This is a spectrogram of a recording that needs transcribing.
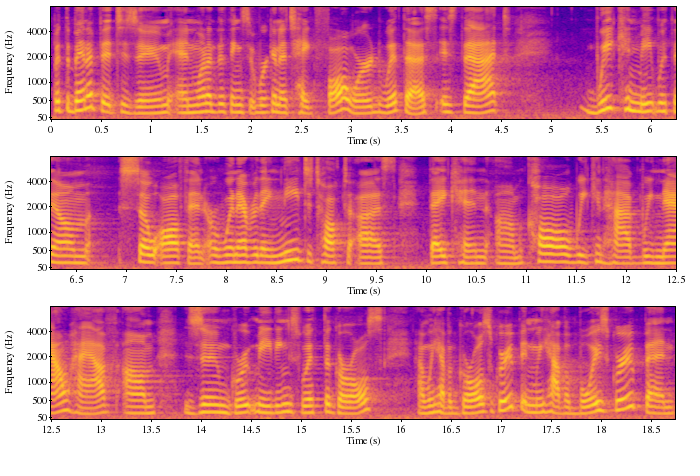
But the benefit to Zoom, and one of the things that we're going to take forward with us, is that we can meet with them so often or whenever they need to talk to us they can um, call. We can have we now have um, zoom group meetings with the girls and we have a girls group and we have a boys group and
